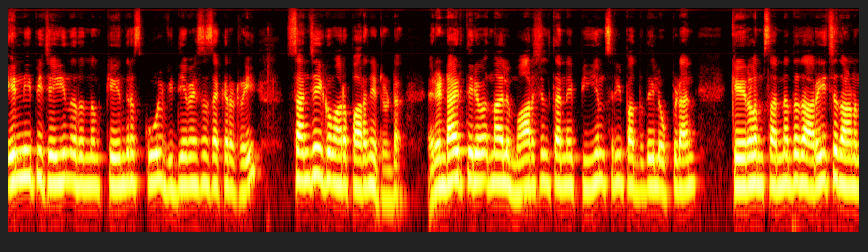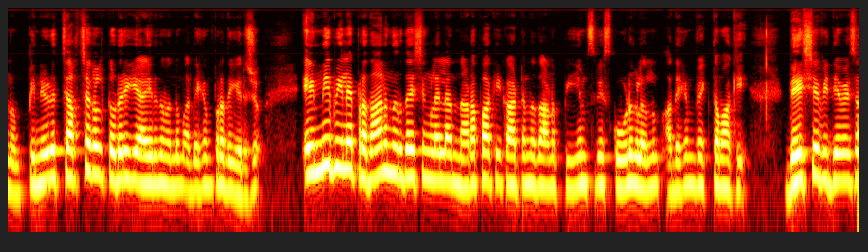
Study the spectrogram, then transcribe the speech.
എൻ ഇ പി ചെയ്യുന്നതെന്നും കേന്ദ്ര സ്കൂൾ വിദ്യാഭ്യാസ സെക്രട്ടറി സഞ്ജയ് കുമാർ പറഞ്ഞിട്ടുണ്ട്. രണ്ടായിരത്തി ഇരുപത്തിനാല് മാർച്ചിൽ തന്നെ പി എം ശ്രീ പദ്ധതിയിൽ ഒപ്പിടാൻ കേരളം സന്നദ്ധത അറിയിച്ചതാണെന്നും പിന്നീട് ചർച്ചകൾ തുടരുകയായിരുന്നുവെന്നും അദ്ദേഹം പ്രതികരിച്ചു. എൻ ഇ ബിയിലെ പ്രധാന നിർദ്ദേശങ്ങളെല്ലാം നടപ്പാക്കി കാട്ടുന്നതാണ് പി എം ശ്രീ സ്കൂളുകളെന്നും അദ്ദേഹം വ്യക്തമാക്കി. ദേശീയ വിദ്യാഭ്യാസ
